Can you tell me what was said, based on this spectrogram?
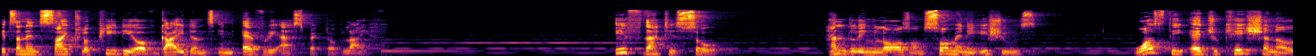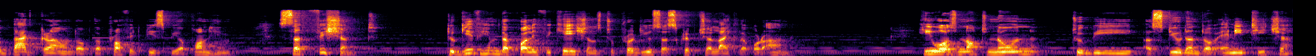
It's an encyclopedia of guidance in every aspect of life. If that is so, handling laws on so many issues, was the educational background of the Prophet, peace be upon him, sufficient to give him the qualifications to produce a scripture like the Quran? He was not known to be a student of any teacher.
